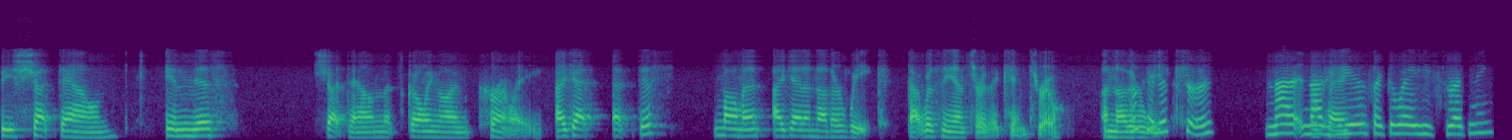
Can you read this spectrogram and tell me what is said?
be shut down in this shutdown that's going on currently? I get at this moment, I get another week. That was the answer that came through. Another okay, week. that's good. Not not Okay. years like the way he's threatening.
